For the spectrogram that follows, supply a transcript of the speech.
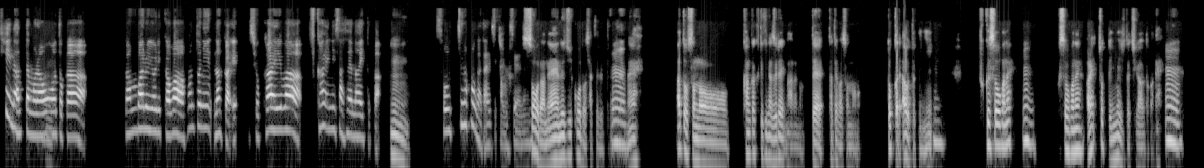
きになってもらおうとか、頑張るよりかは、本当になんか、え、初回は不快にさせないとか、うん。そっちの方が大事かもしれないね。そうだね。NG コードを避けるってことだよね。あと、その、感覚的なズレがあるのって、例えばその、どっかで会うときに、うん。服装がね、うん。服装がね、あれ？ちょっとイメージと違うとかね。うん。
